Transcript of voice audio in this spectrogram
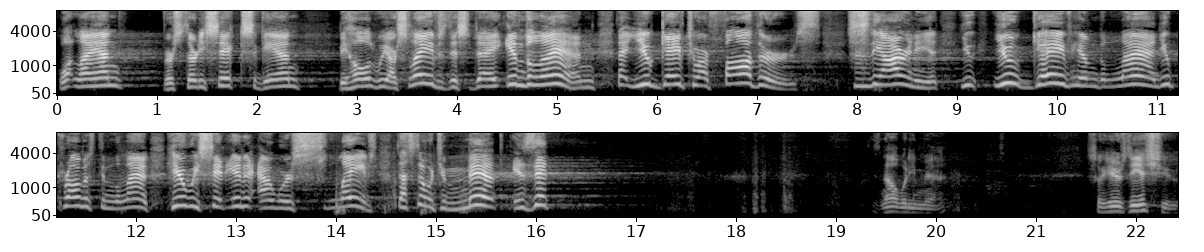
What land? Verse 36 again. Behold, we are slaves this day in the land that you gave to our fathers. This is the irony. You, you gave him the land. You promised him the land. Here we sit in it and we're slaves. That's not what you meant, is it? It's not what he meant. So here's the issue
